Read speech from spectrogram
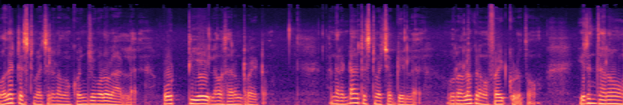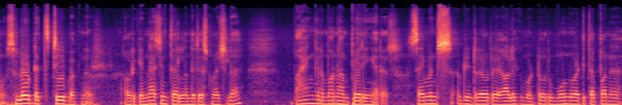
மொதல் டெஸ்ட் மேட்ச்சில் நம்ம கொஞ்சம் கூட விளாடல போட்டியே இல்லாமல் சரண்டர் ஆகிட்டோம் அந்த ரெண்டாவது டெஸ்ட் மேட்ச் அப்படி இல்லை. ஓரளவுக்கு நம்ம ஃபைட் கொடுத்தோம். இருந்தாலும் ஸ்லோ டெத் ஸ்டீவ் பக்னர். அவருக்கு என்னாச்சுன்னு தெரில அந்த டெஸ்ட் மேட்ச்சில் பயங்கரமான அம்பேரிங் எரர் சைமன்ஸ் அப்படின்ற ஒரு ஆளுக்கு மட்டும் ஒரு மூணு வாட்டி தப்பான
